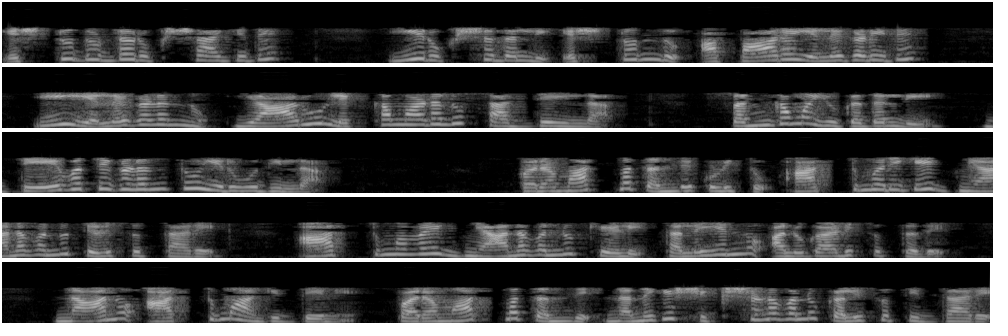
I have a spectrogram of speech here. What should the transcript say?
ಎಷ್ಟು ದೊಡ್ಡ ವೃಕ್ಷ ಆಗಿದೆ? ಈ ವೃಕ್ಷದಲ್ಲಿ ಎಷ್ಟೊಂದು ಅಪಾರ ಎಲೆಗಳಿದೆ. ಈ ಎಲೆಗಳನ್ನು ಯಾರೂ ಲೆಕ್ಕ ಮಾಡಲು ಸಾಧ್ಯ ಇಲ್ಲ. ಸಂಗಮ ಯುಗದಲ್ಲಿ ದೇವತೆಗಳಂತೂ ಇರುವುದಿಲ್ಲ. ಪರಮಾತ್ಮ ತಂದೆ ಕುಳಿತು ಆತ್ಮರಿಗೆ ಜ್ಞಾನವನ್ನು ತಿಳಿಸುತ್ತಾರೆ. ಆತ್ಮವೇ ಜ್ಞಾನವನ್ನು ಕೇಳಿ ತಲೆಯನ್ನು ಅಲುಗಾಡಿಸುತ್ತದೆ. ನಾನು ಆತ್ಮ ಆಗಿದ್ದೇನೆ ಪರಮಾತ್ಮ ತಂದೆ ನನಗೆ ಶಿಕ್ಷಣವನ್ನು ಕಲಿಸುತ್ತಿದ್ದಾರೆ.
